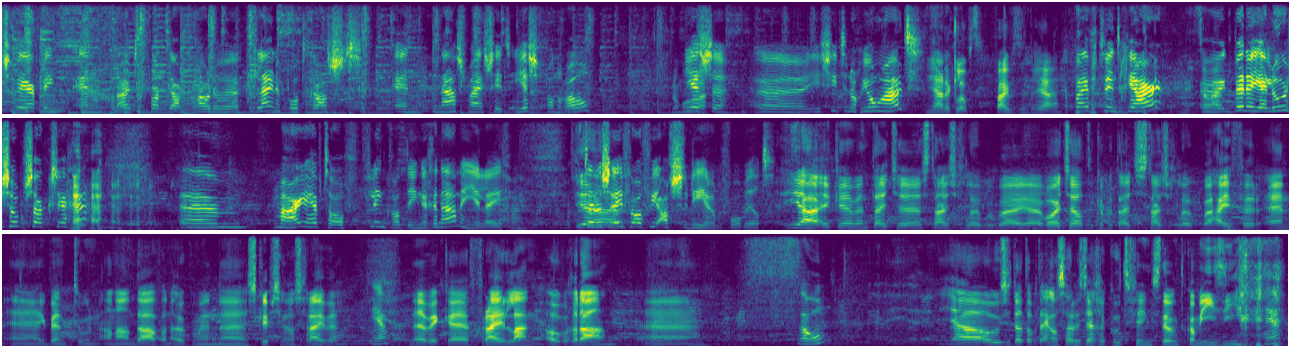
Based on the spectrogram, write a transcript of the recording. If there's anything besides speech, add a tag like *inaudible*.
En vanuit de vakdag houden we kleine podcasts. En naast mij zit Jesse van der Wal. Jesse, eh, je ziet er nog jong uit. Ja, dat klopt. 25 jaar. 25 jaar. *laughs* Eh, ik ben er jaloers op, zou ik zeggen. *laughs* Ehm, maar je hebt al flink wat dingen gedaan in je leven. Vertel Ja. eens even over je afstuderen bijvoorbeeld. Ja, ik heb een tijdje stage gelopen bij eh Whitechild. Ik heb een tijdje stage gelopen bij Heifer. En eh, ik ben toen aan de hand daarvan ook mijn eh, scriptie gaan schrijven. Ja? Daar heb ik eh, vrij lang over gedaan. Eh, Waarom? ja, hoe ze dat op het Engels zouden zeggen, good things don't come easy. Ja? *laughs*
